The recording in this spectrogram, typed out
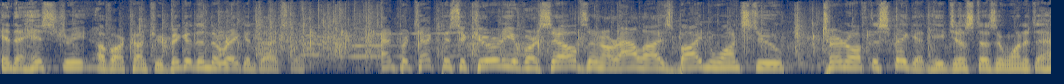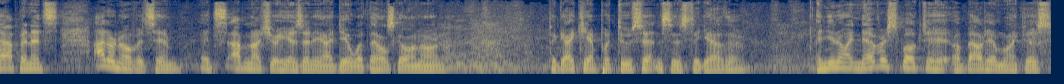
in the history of our country, bigger than the Reagan tax cut. And protect the security of ourselves and our allies. Biden wants to turn off the spigot. He just doesn't want it to happen. It's I don't know if it's him. It's I'm not sure he has any idea what the hell's going on. The guy can't put two sentences together. And you know, I never spoke to him about him like this.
